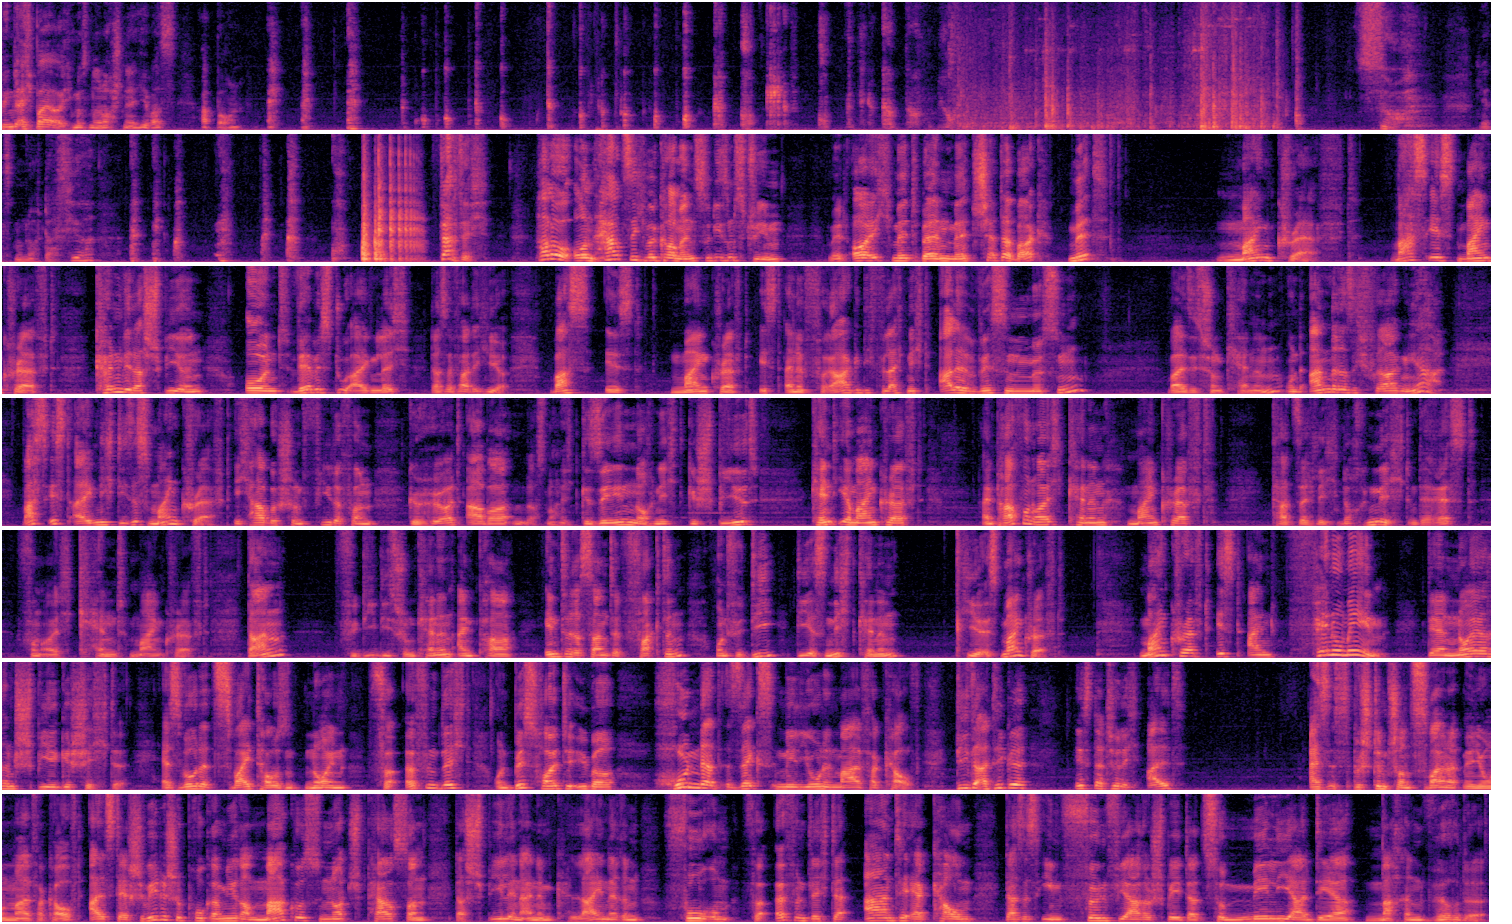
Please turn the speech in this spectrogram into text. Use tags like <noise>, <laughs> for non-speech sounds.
bin gleich bei euch. Ich muss nur noch schnell hier was abbauen. So, jetzt nur noch das hier. Fertig! Hallo und herzlich willkommen zu diesem Stream mit euch, mit Ben, mit Chatterbug, mit Minecraft. Was ist Minecraft? Können wir das spielen? Und wer bist du eigentlich? Das erfahrt ihr hier. Was ist Minecraft? Ist eine Frage, die vielleicht nicht alle wissen müssen, weil sie es schon kennen. Und andere sich fragen, ja, was ist eigentlich dieses Minecraft? Ich habe schon viel davon gehört, aber das noch nicht gesehen, noch nicht gespielt. Kennt ihr Minecraft? Ein paar von euch kennen Minecraft tatsächlich noch nicht und der Rest von euch kennt Minecraft. Dann, für die, die es schon kennen, ein paar interessante Fakten und für die, die es nicht kennen, hier ist Minecraft. Minecraft ist ein Phänomen der neueren Spielgeschichte. Es wurde 2009 veröffentlicht und bis heute über 106 Millionen Mal verkauft. Dieser Artikel ist natürlich alt. Es ist bestimmt schon 200 Millionen Mal verkauft. Als der schwedische Programmierer Markus Notch Persson das Spiel in einem kleineren Forum veröffentlichte, ahnte er kaum, dass es ihn fünf Jahre später zum Milliardär machen würde.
